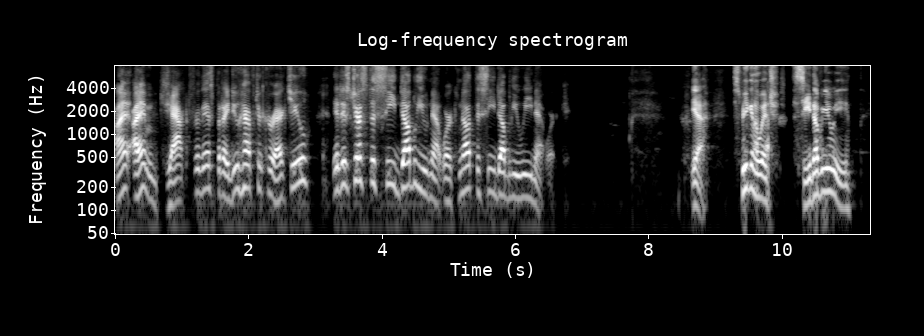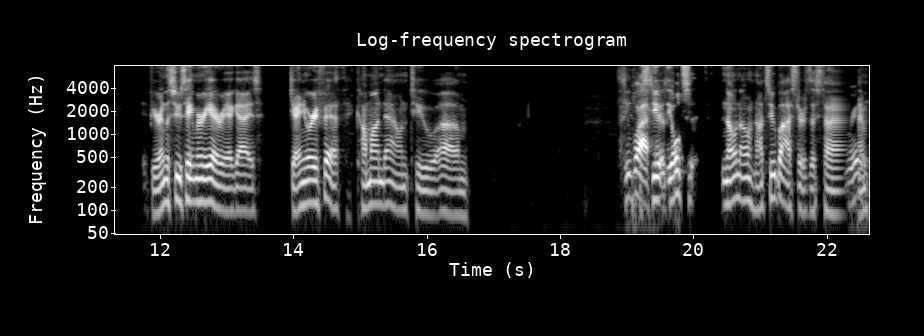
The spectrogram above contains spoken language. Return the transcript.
I, I am jacked for this, but I do have to correct you. It is just the CW network, not the CWE network. yeah. Speaking of which, CWE, if you're in the Sault Ste. Marie area, guys, January 5th, come on down to um, blasters. the old, s- no, no, not two blasters this time. Really?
